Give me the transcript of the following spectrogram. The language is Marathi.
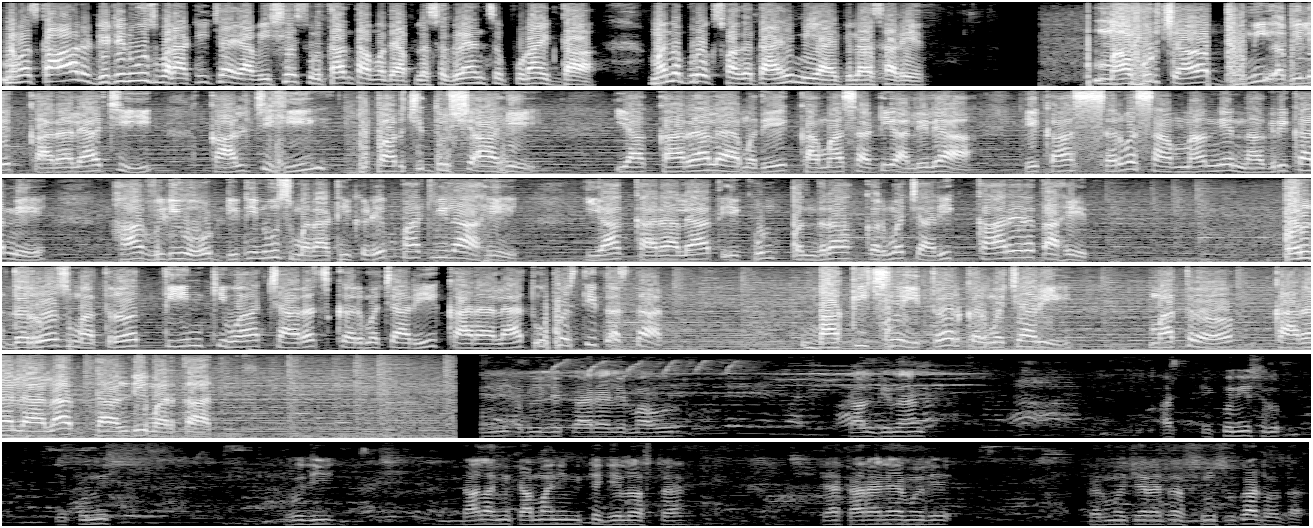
नमस्कार डीटी न्यूज मराठीच्या या विशेष वृत्तांतामध्ये आपलं सगळ्यांचं पुन्हा एकदा मनपूर्वक स्वागत आहे. मी ऐकला साडे. माहूरच्या भूमी अभिलेख कार्यालयाची कालची ही दुपारची दृश्य आहे. या कार्यालयामध्ये कामासाठी आलेल्या एका सर्वसामान्य नागरिकाने हा व्हिडिओ डीटी न्यूज मराठीकडे पाठविला आहे. या कार्यालयात एकूण पंधरा कर्मचारी कार्यरत आहेत. पण दररोज मात्र तीन किंवा चारच कर्मचारी कार्यालयात उपस्थित असतात. बाकीचे इतर कर्मचारी मात्र कार्यालयाला दांडी मारतात. भूमी अभिलेख कार्यालय माहूर काल दिनांक आठ- एकोणीस रो एकोणीस रोजी काल आम्ही कामानिमित्त गेलो असता. त्या कार्यालयामध्ये कर्मचाऱ्याचा सुळसुकाट होता.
